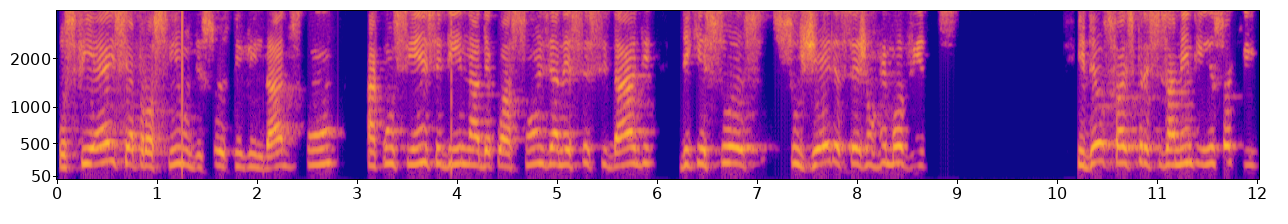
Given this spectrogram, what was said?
os fiéis se aproximam de suas divindades com a consciência de inadequações e a necessidade de que suas sujeiras sejam removidas. E Deus faz precisamente isso aqui.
